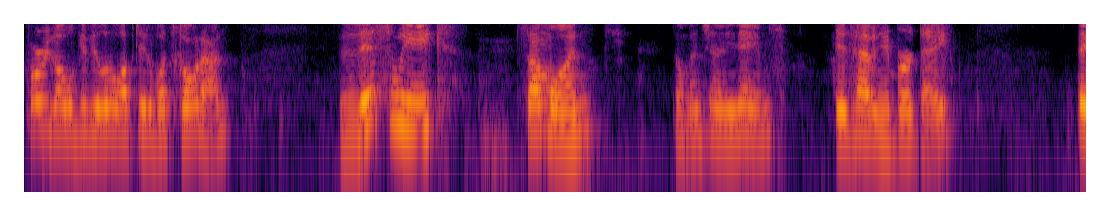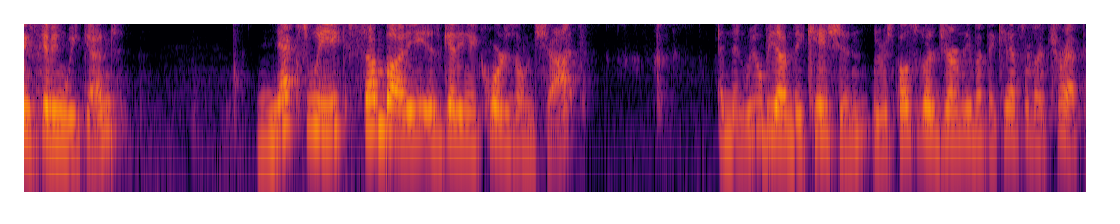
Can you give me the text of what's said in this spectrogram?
before we go, we'll give you a little update of what's going on. This week, someone, don't mention any names, is having a birthday. Thanksgiving weekend. Next week, somebody is getting a cortisone shot. And then we will be on vacation. We were supposed to go to Germany, but they canceled our trip.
